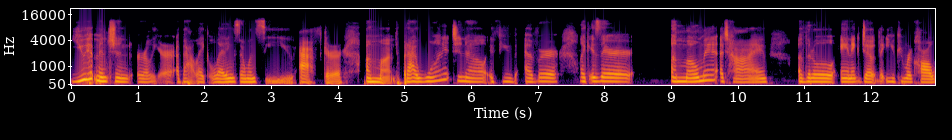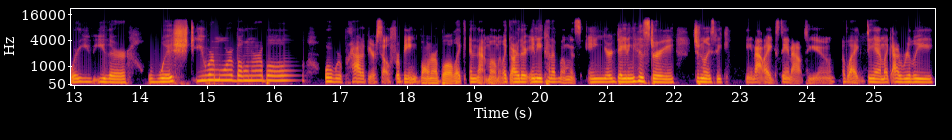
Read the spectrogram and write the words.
you had mentioned earlier about like letting someone see you after a month, but I wanted to know if you've ever like is there a moment, a time, a little anecdote that you can recall where you've either wished you were more vulnerable or were proud of yourself for being vulnerable, like in that moment? Like, are there any kind of moments in your dating history, generally speaking, that like stand out to you of like, damn, like I really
